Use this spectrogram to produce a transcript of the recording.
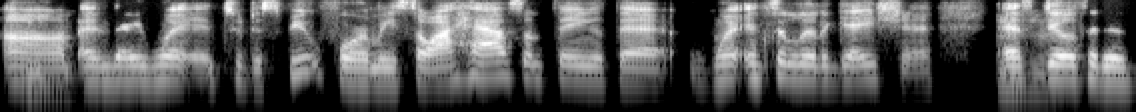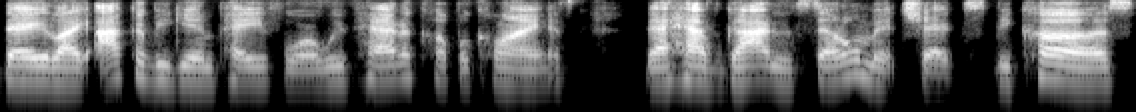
um, mm-hmm. and they went into dispute for me. So I have some things that went into litigation, and mm-hmm. still to this day, like I could be getting paid for. We've had a couple clients that have gotten settlement checks because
